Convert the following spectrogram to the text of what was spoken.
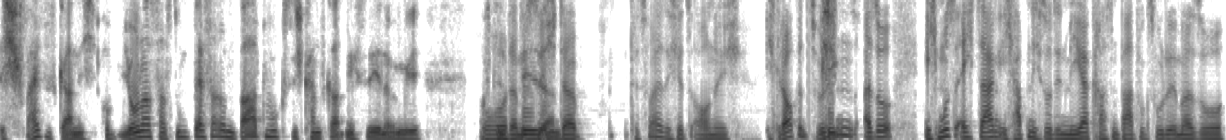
ich weiß es gar nicht. Ob Jonas, hast du einen besseren Bartwuchs? Ich kann es gerade nicht sehen irgendwie. Oh, da müsste ich da. Das weiß ich jetzt auch nicht. Ich glaube inzwischen, also ich muss echt sagen, ich habe nicht so den mega krassen Bartwuchs, wo du immer so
